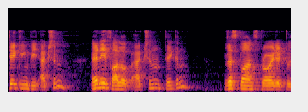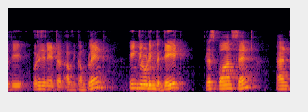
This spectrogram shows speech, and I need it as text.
taking the action, any follow-up action taken, response provided to the originator of the complaint, including the date, response sent, and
